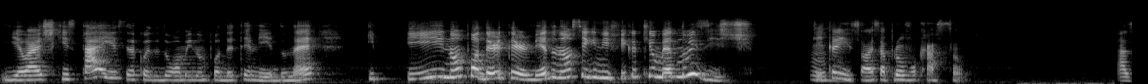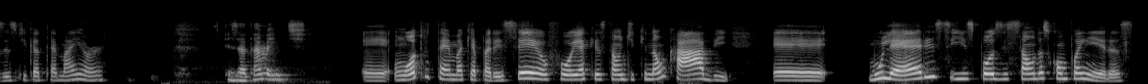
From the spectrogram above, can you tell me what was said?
E eu acho que está aí essa coisa do homem não poder ter medo, né? E, e não poder ter medo não significa que o medo não existe. Fica uhum. aí só essa provocação. Às vezes fica até maior. Exatamente. É, um outro tema que apareceu foi a questão de que não cabe é, mulheres e exposição das companheiras.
